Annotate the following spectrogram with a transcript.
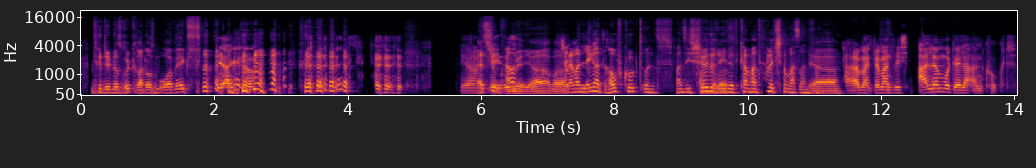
Dem das Rückgrat aus dem Ohr wächst. Ja, genau. ja, das ist schon nee, cool, ja, aber. Wenn man länger drauf guckt und man sich schön redet, kann man damit schon was anfangen. Ja, aber wenn man sich alle Modelle anguckt,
